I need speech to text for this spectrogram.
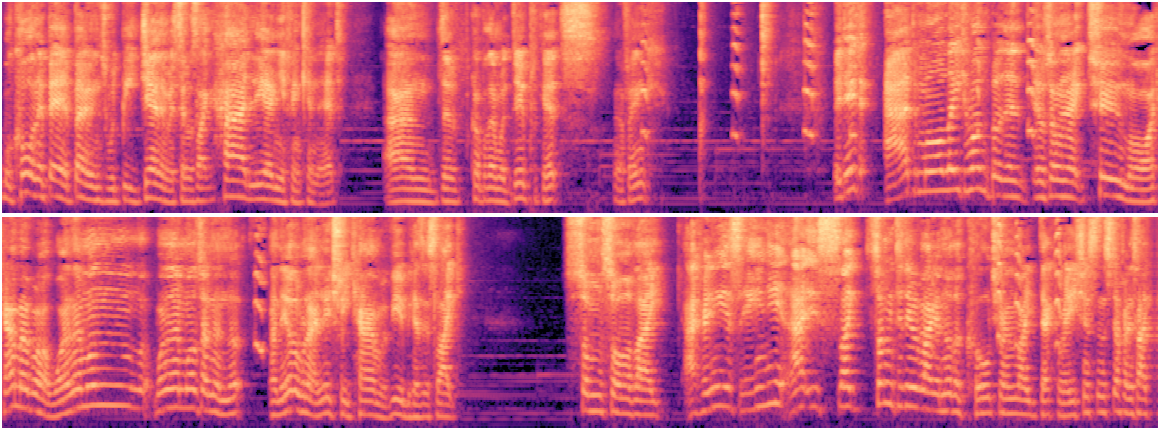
well calling it bare bones would be generous. There was like hardly anything in it, and a couple of them were duplicates. I think they did add more later on, but there, was only like two more. I can't remember what one of them one one of them was, and the, and the other one I literally can't review because it's like some sort of like I think it's it's like something to do with like another culture and like decorations and stuff. And it's like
